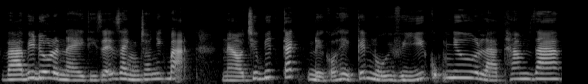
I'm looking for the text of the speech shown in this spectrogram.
Và video lần này thì sẽ dành cho những bạn nào chưa biết cách để có thể kết nối ví cũng như là tham gia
